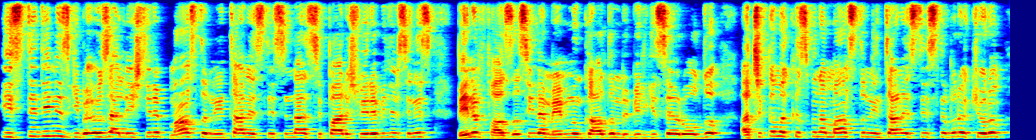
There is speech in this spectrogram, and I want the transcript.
İstediğiniz gibi özelleştirip Monster'ın internet sitesinden sipariş verebilirsiniz. Benim fazlasıyla memnun kaldığım bir bilgisayar oldu. Açıklama kısmına Monster'ın internet sitesini bırakıyorum.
